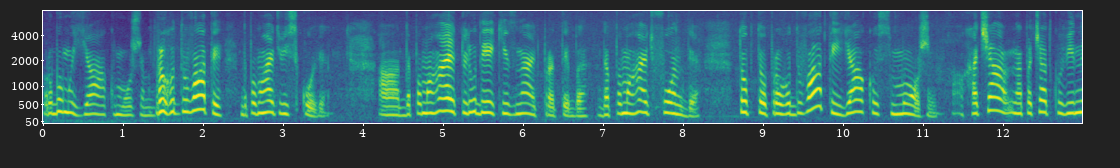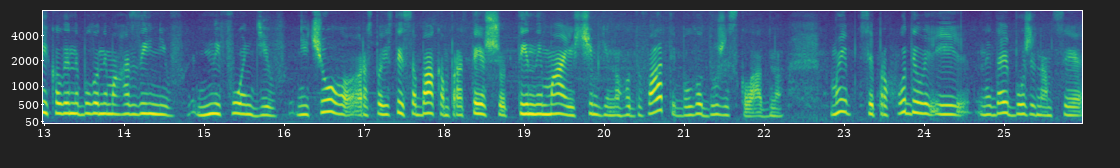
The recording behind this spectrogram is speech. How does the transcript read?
робимо як можемо. Приготувати допомагають військові, допомагають люди, які знають про тебе, допомагають фонди. Тобто прогодувати якось можна. Хоча на початку війни, коли не було ні магазинів, ні фондів, нічого, розповісти собакам про те, що ти не маєш чим її нагодувати, було дуже складно. Ми це проходили і не дай Боже нам це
